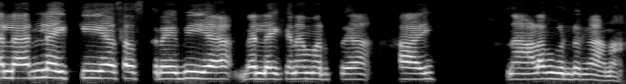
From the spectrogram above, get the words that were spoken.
എല്ലാരും ലൈക്ക് ചെയ്യുക സബ്സ്ക്രൈബ് ചെയ്യുക ബെല്ലൈക്കൻ അമർത്തുക. ഹായ് നാളെ വീണ്ടും കാണാം.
